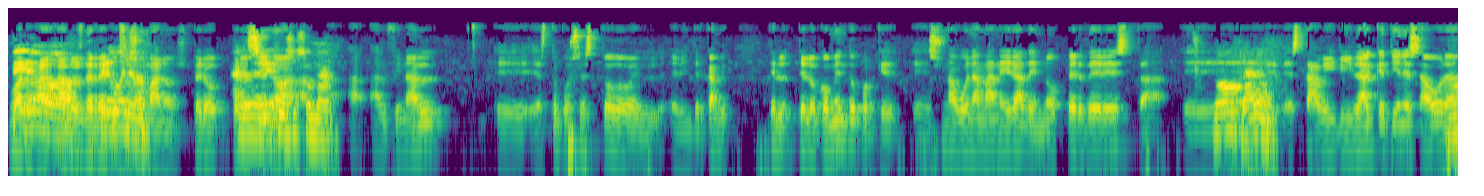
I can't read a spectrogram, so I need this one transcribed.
bueno, a, los de recursos humanos. Pero, a los de recursos humanos. al final, eh, esto pues es todo el, intercambio. Te lo, comento porque es una buena manera de no perder esta eh, estabilidad que tienes ahora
